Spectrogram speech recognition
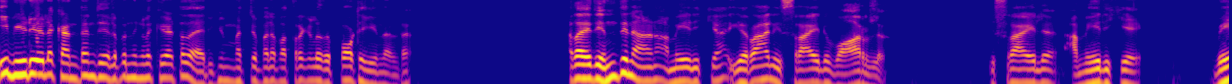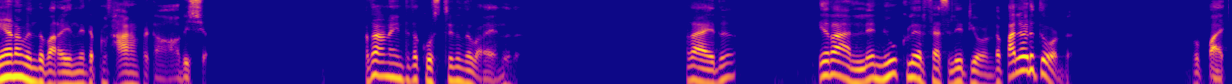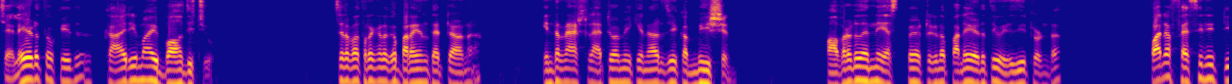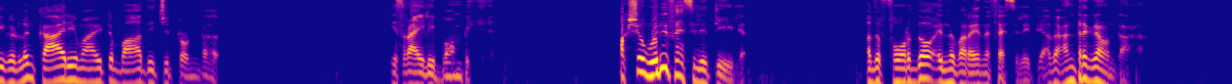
ഈ വീഡിയോയിലെ കണ്ടന്റ് ചിലപ്പോൾ നിങ്ങൾ കേട്ടതായിരിക്കും. മറ്റു പല പത്രങ്ങൾ റിപ്പോർട്ട് ചെയ്യുന്നുണ്ട്. അതായത് എന്തിനാണ് അമേരിക്ക ഇറാൻ ഇസ്രായേൽ വാറിൽ ഇസ്രായേൽ അമേരിക്കയെ വേണമെന്ന് പറയുന്നതിന്റെ പ്രധാനപ്പെട്ട ആവശ്യം? അതാണ് അതിന്റെ ക്വസ്റ്റ്യൻ എന്ന് പറയുന്നത്. അതായത് ഇറാനിലെ ന്യൂക്ലിയർ ഫെസിലിറ്റി ഉണ്ട് പലയിടത്തും ഉണ്ട്. ചിലയിടത്തൊക്കെ ഇത് കാര്യമായി ബാധിച്ചു. ചില പത്രങ്ങളൊക്കെ പറയുന്നത് തെറ്റാണ്. ഇന്റർനാഷണൽ അറ്റോമിക് എനർജി കമ്മീഷൻ അവരുടെ തന്നെ എക്സ്പേർട്ടുകൾ പലയിടത്തും എഴുതിയിട്ടുണ്ട്. പല ഫെസിലിറ്റികളിലും കാര്യമായിട്ട് ബാധിച്ചിട്ടുണ്ട്. ഇസ്രായേലി ബോംബിക്ക്. പക്ഷെ ഒരു ഫെസിലിറ്റിയിൽ അത് ഫോർദോ എന്ന് പറയുന്ന ഫെസിലിറ്റി അത് അണ്ടർഗ്രൗണ്ടാണ്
